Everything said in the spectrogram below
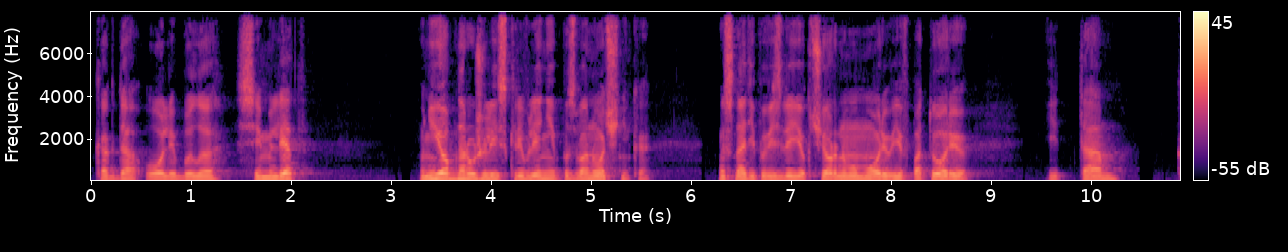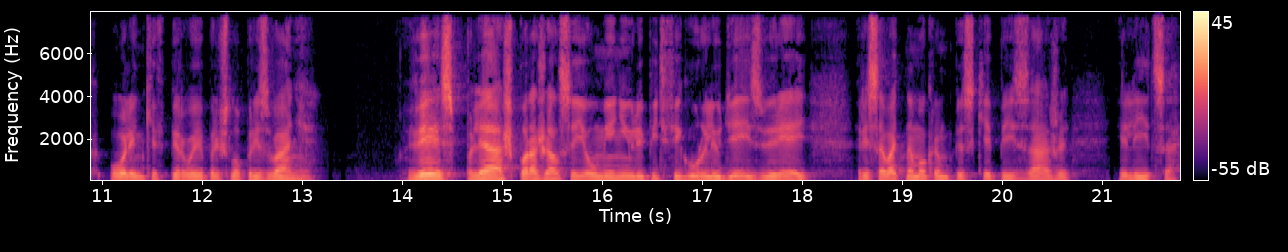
Когда Оле было семь лет, у нее обнаружили искривление позвоночника. Мы с Надей повезли ее к Черному морю, в Евпаторию, и там к Оленьке впервые пришло призвание. Весь пляж поражался ее умению лепить фигуры людей и зверей, рисовать на мокром песке пейзажи и лица.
